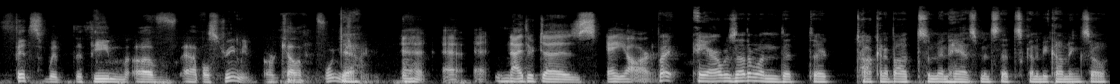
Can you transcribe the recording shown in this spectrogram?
fits with the theme of Apple streaming or California yeah. streaming. Uh, uh, uh neither does AR. Right, AR was another one that they're talking about some enhancements that's going to be coming. So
